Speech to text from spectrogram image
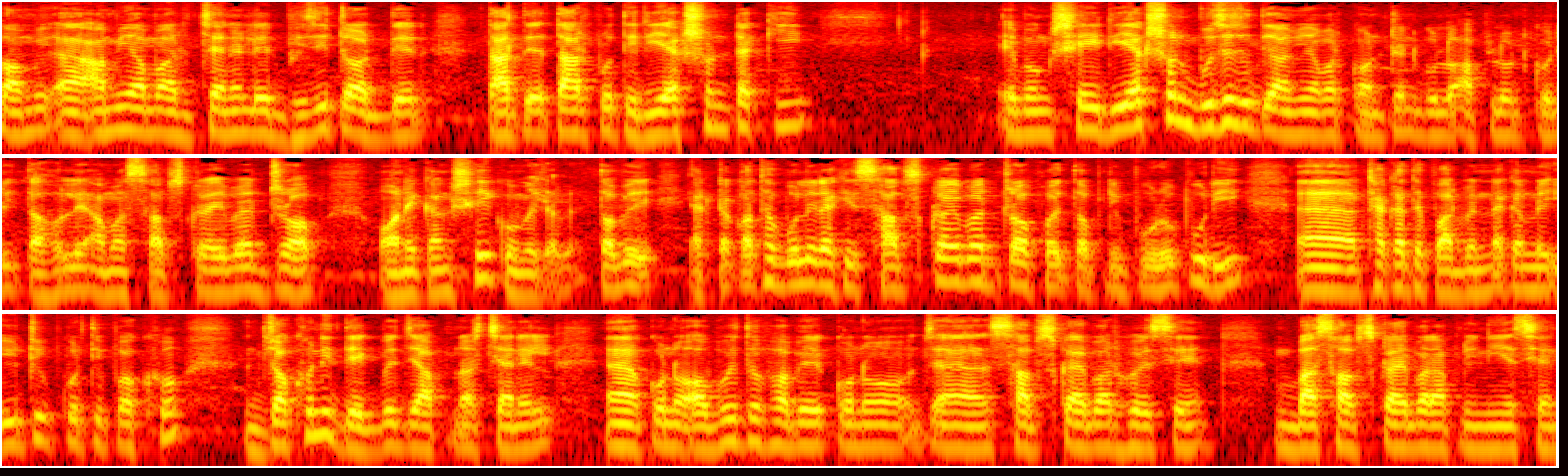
কমি আমি আমার চ্যানেলের ভিজিটরদের তাতে তার প্রতি রিয়াকশনটা কী? এবং সেই রিয়াকশন বুঝে যদি আমি আমার কন্টেন্টগুলো আপলোড করি, তাহলে আমার সাবস্ক্রাইবার ড্রপ অনেকাংশেই কমে যাবে। তবে একটা কথা বলে রাখি সাবস্ক্রাইবার ড্রপ হয়তো আপনি পুরোপুরি ঠেকাতে পারবেন না। কারণ ইউটিউব কর্তৃপক্ষ যখনই দেখবে যে আপনার চ্যানেল কোনো অবৈধভাবে কোনো সাবস্ক্রাইবার হয়েছে বা সাবস্ক্রাইবার আপনি নিয়েছেন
